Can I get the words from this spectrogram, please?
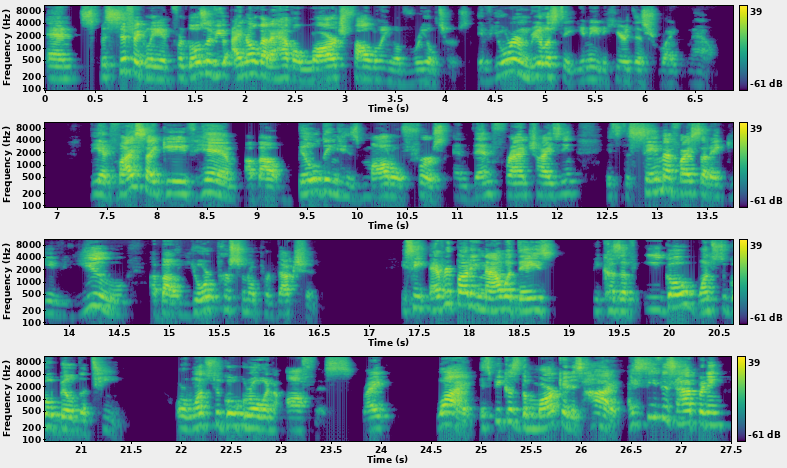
And specifically, and for those of you, I know that I have a large following of realtors. If you're in real estate, you need to hear this right now. The advice I gave him about building his model first and then franchising is the same advice that I give you about your personal production. You see, everybody nowadays, because of ego, wants to go build a team or wants to go grow an office, right? Why? It's because the market is high. I see this happening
